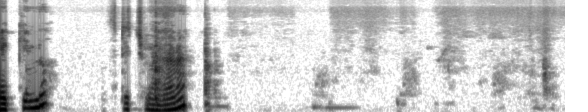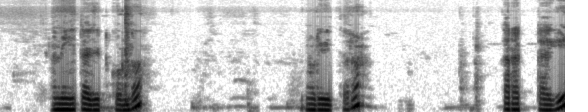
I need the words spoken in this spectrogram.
ನೆಕ್ಕಿಂದು ಸ್ಟಿಚ್ ಮಾಡೋಣ. ನೀಟಾಗಿ ಇಟ್ಕೊಂಡು, ನೋಡಿ ಈ ಥರ ಕರೆಕ್ಟಾಗಿ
